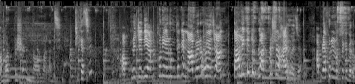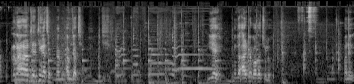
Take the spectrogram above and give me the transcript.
আমার প্রেশার নর্মাল আছে ঠিক আছে? আপনি যদি এক্ষুনি এই রুম থেকে না বের হয়ে যান তাহলে কিন্তু ব্লাড প্রেশার হাই হয়ে যাবে। আপনি এখন এই রুম থেকে বেরোন। না না ঠিক- আছে আমি আমি যাচ্ছি। জি ইয়ে কিন্তু আরেকটা কথা ছিল। মানে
